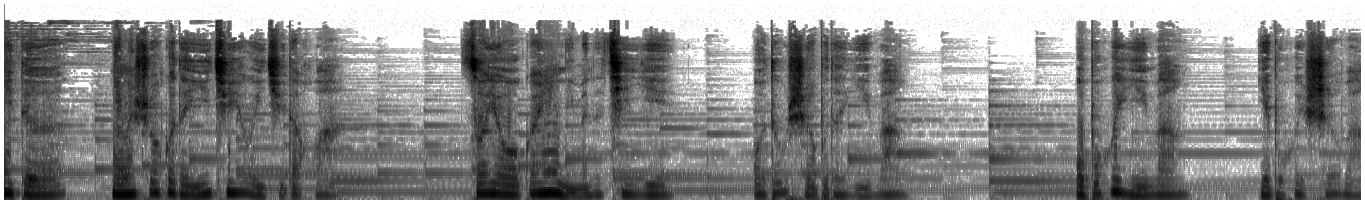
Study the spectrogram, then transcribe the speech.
记得你们说过的一句又一句的话，所有关于你们的记忆，我都舍不得遗忘。我不会遗忘，也不会奢望，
